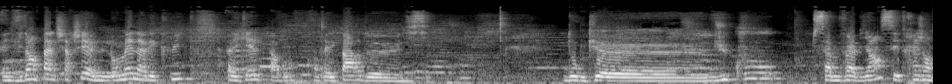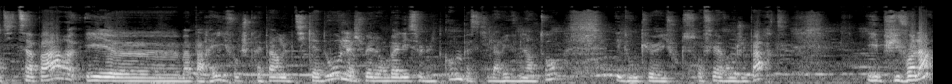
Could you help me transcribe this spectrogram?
elle ne vient pas le chercher, elle l'emmène avec lui, avec elle, pardon, quand elle part d'ici. Donc du coup, ça me va bien, c'est très gentil de sa part. Et euh, bah pareil, il faut que je prépare le petit cadeau. Là, je vais aller emballer celui de Com parce qu'il arrive bientôt. Et donc, euh, il faut que ce soit fait avant que je parte. Et puis voilà.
